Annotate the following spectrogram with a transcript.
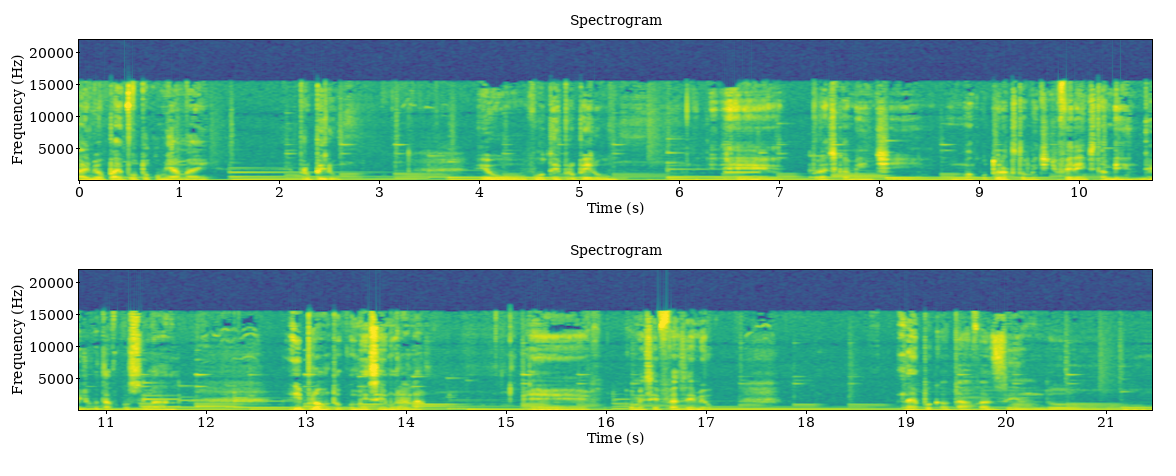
Aí meu pai voltou com minha mãe pro Peru. Eu voltei pro Peru, é praticamente uma cultura totalmente diferente também, desde que eu estava acostumado. E pronto, comecei a morar lá. É, comecei a fazer meu. Na época eu estava fazendo.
